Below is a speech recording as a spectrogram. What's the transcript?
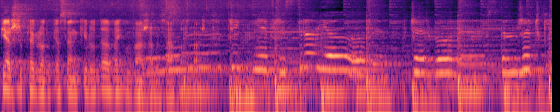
pierwszy przegląd piosenki ludowej uważam za otwarty. Dziękuję. Czerwone wstążeczki,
